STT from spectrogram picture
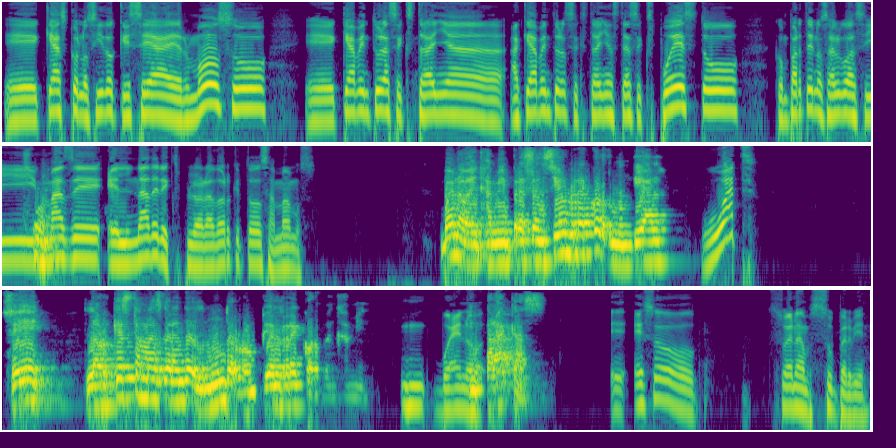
Eh, ¿Qué has conocido que sea hermoso? Eh, ¿Qué aventuras extraña, a qué aventuras extrañas te has expuesto? Compártenos algo así más de el Nader explorador que todos amamos. Bueno, Benjamín, presenció un récord mundial. ¿What? Sí, la orquesta más grande del mundo rompió el récord, Benjamín. Mm, bueno. Caracas. Eh, eso suena súper bien.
